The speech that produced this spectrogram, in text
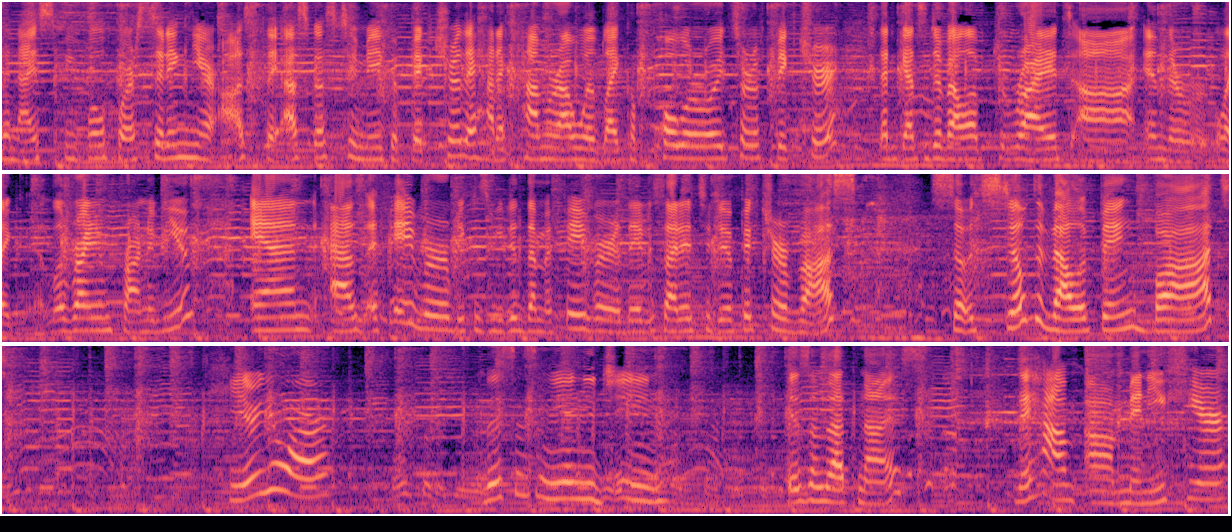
The nice people who are sitting near us. They asked us to make a picture. They had a camera with like a Polaroid sort of picture that gets developed right uh, in their like right in front of you. And as a favor, because we did them a favor, they decided to do a picture of us. So it's still developing, but here you are. This is me and Eugene. Isn't that nice? They have a menu here,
